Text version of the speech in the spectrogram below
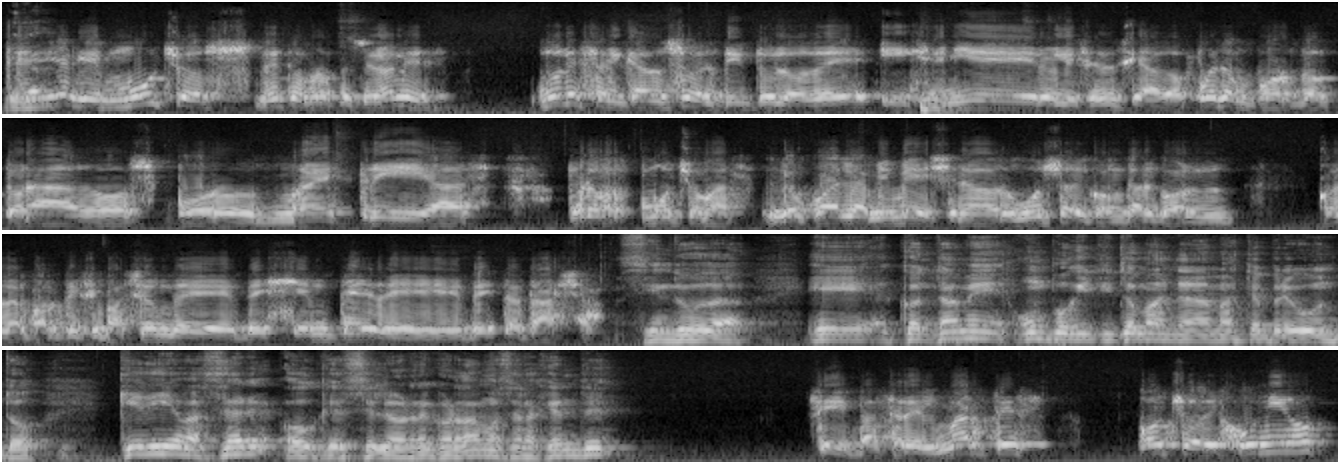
te diría que muchos de estos profesionales no les alcanzó el título de ingeniero, licenciado. Fueron por doctorados, por maestrías, pero mucho más. Lo cual a mí me llena de orgullo de contar con con la participación de, gente de, esta talla. Sin duda. Eh, contame un poquitito más, nada más te pregunto. ¿Qué día va a ser o que se lo recordamos a la gente? Sí, va a ser el martes 8 de junio,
